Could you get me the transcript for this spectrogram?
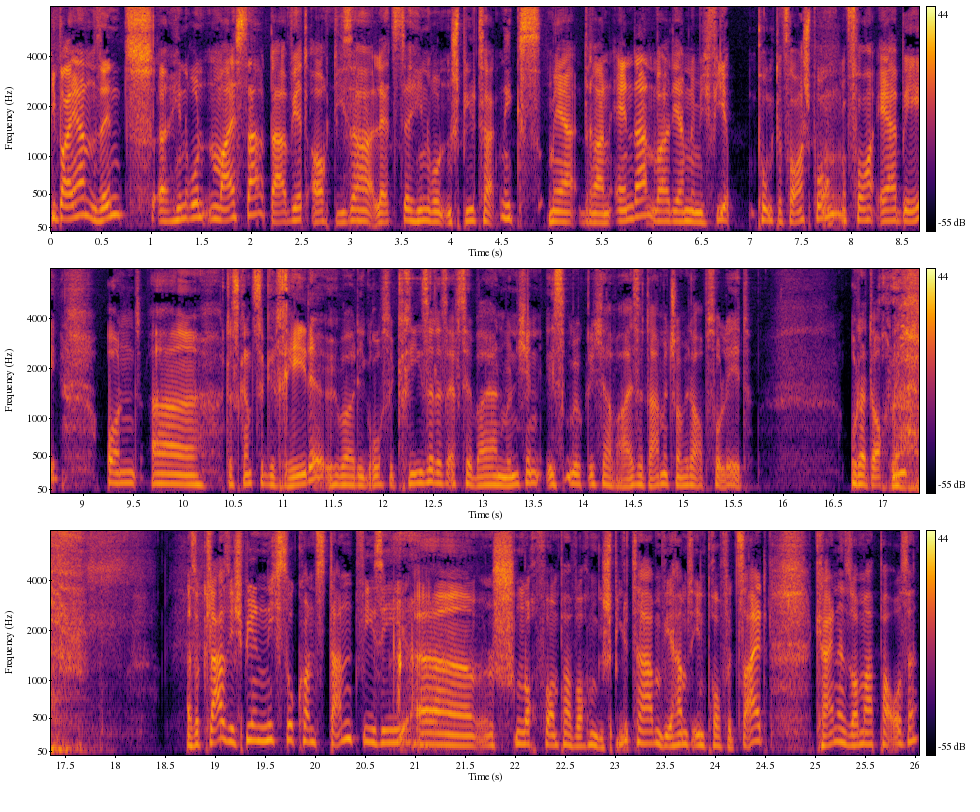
Die Bayern sind äh, Hinrundenmeister. Da wird auch dieser letzte Hinrundenspieltag nichts mehr dran ändern, weil die haben nämlich vier Punkte Vorsprung vor RB und äh, das ganze Gerede über die große Krise des FC Bayern München ist möglicherweise damit schon wieder obsolet. Oder doch nicht? Also klar, sie spielen nicht so konstant, wie sie äh, noch vor ein paar Wochen gespielt haben. Wir haben es ihnen prophezeit. Keine Sommerpause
